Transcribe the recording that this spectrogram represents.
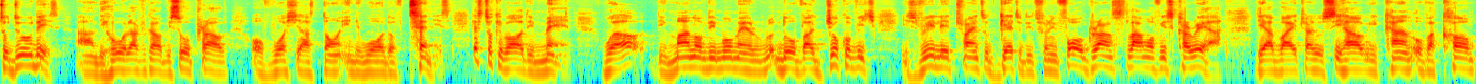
to do this. And the whole Africa will be so proud of what she has done in the world of tennis. Let's talk about the men. Well, the man of the moment, Novak Djokovic, is really trying to get to the 24 Grand Slam of his career, thereby trying to see how he can overcome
